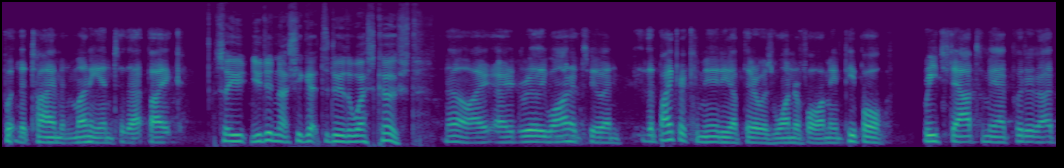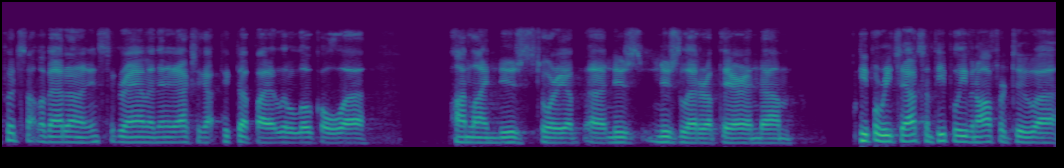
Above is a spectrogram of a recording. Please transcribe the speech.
putting the time and money into that bike. So you, you didn't actually get to do the West Coast? No, I, I really wanted to. And the biker community up there was wonderful. I mean, people reached out to me. I put it, I put something about it on Instagram, and then it actually got picked up by a little local uh, online news story, up, uh, news newsletter up there, and um, people reached out. Some people even offered to uh,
